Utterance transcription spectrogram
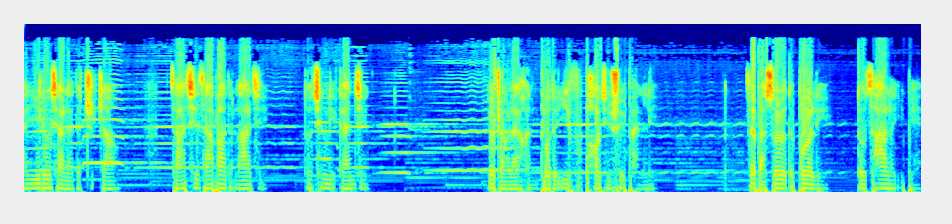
他遗留下来的纸张、杂七杂八的垃圾都清理干净，又找来很多的衣服泡进水盆里，再把所有的玻璃都擦了一遍。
